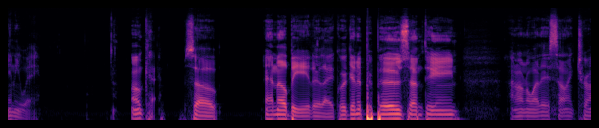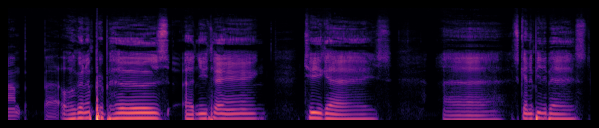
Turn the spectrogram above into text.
Anyway, okay, so MLB, they're like, we're going to propose something. I don't know why they sound like Trump, but we're going to propose a new thing to you guys. Uh, it's going to be the best.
